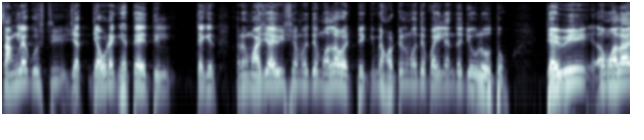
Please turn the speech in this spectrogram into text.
चांगल्या गोष्टी ज्या जेवढ्या घेता येतील त्या घेत कारण माझ्या आयुष्यामध्ये मला वाटते की मी हॉटेलमध्ये पहिल्यांदा जेवलो होतो. त्यावेळी मला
